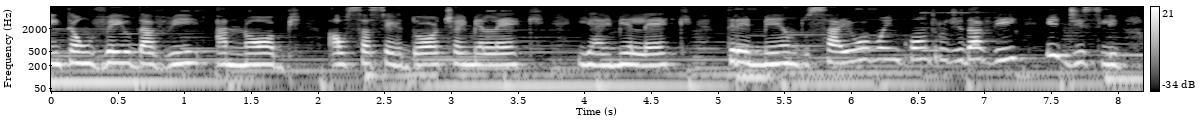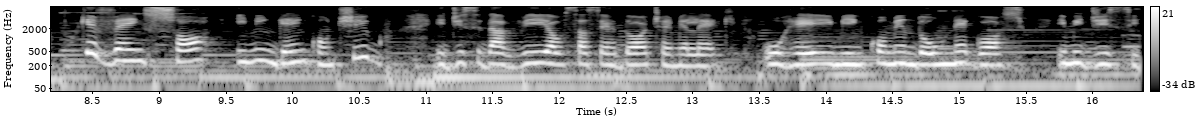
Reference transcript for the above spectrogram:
Então veio Davi a Nob, ao sacerdote Aimeleque, e Aimeleque, tremendo, saiu ao encontro de Davi e disse-lhe: Por que vens só e ninguém contigo? E disse Davi ao sacerdote Aimeleque: O rei me encomendou um negócio e me disse:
